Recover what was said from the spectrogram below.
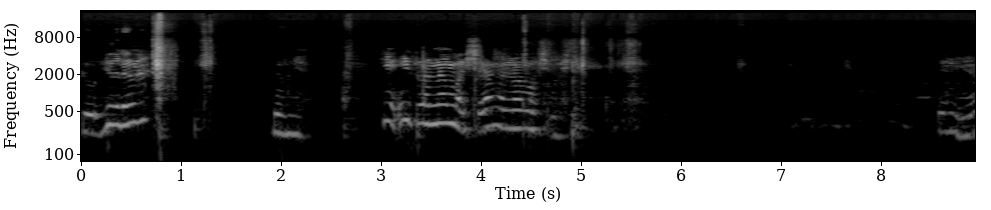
Görünüyor değil mi? Görünüyor. Şimdi ilk önden başlayalım. Önden başlamıştık. Görünüyor.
